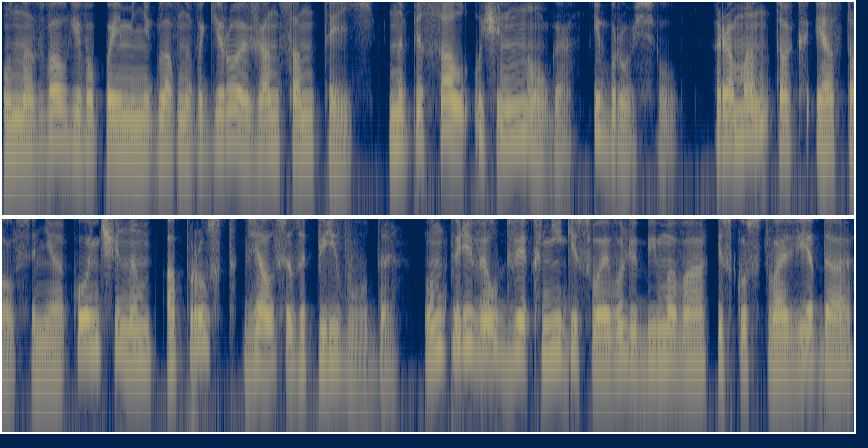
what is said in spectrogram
Он назвал его по имени главного героя Жан Сантей. Написал очень много и бросил. Роман так и остался неоконченным, а Пруст взялся за переводы. Он перевел две книги своего любимого искусствоведа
